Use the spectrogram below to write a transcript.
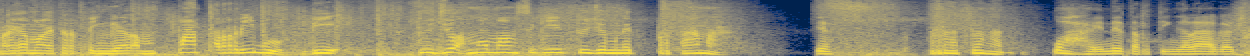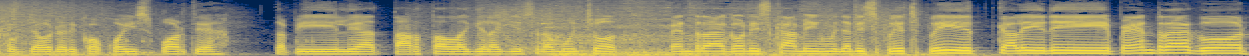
Mereka mulai tertinggal 4000 di 7 mau masuki 7 menit pertama. Yes, Berat banget. Wah ini tertinggalnya agak cukup jauh dari Koko Esport ya. Tapi lihat Turtle lagi-lagi sudah muncul. Pendragon is coming menjadi split-split. Kali ini Pendragon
